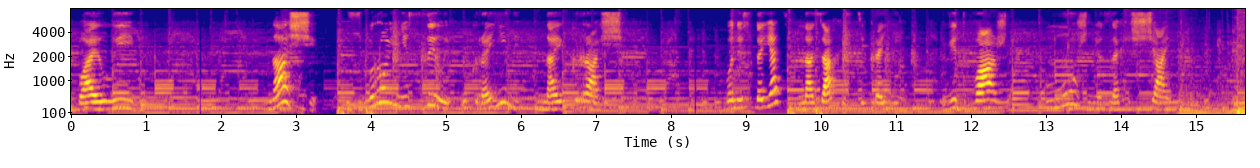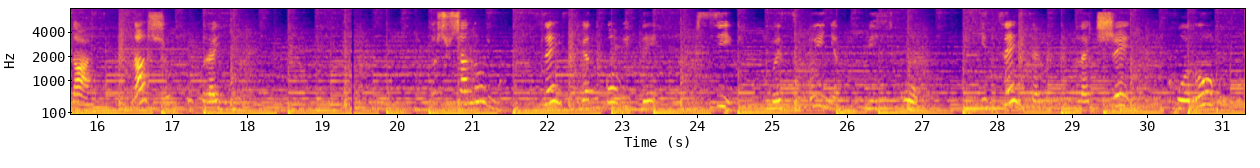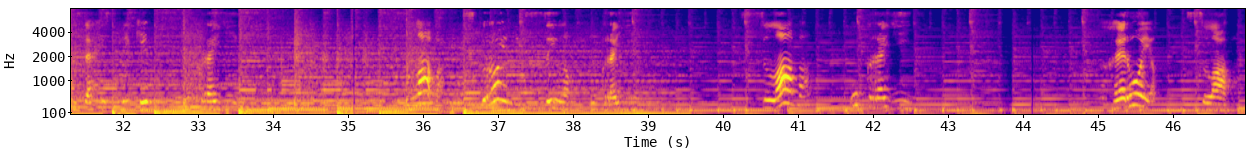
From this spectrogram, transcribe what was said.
дбайливі. Наші Збройні сили України найкращі. Вони стоять на захисті країни, відважно, мужньо захищають нас, нашу Україну. Тож вшануймо цей святковий день всіх без винятку військових і цей салют на честь хоробрих захисників України. Слава Збройним силам України! Слава Україні! Героям слава!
